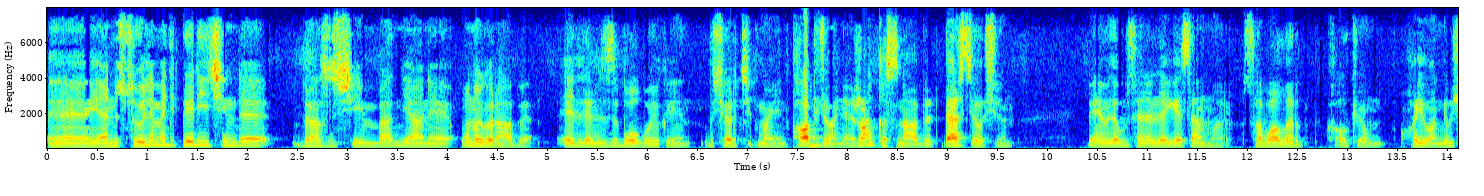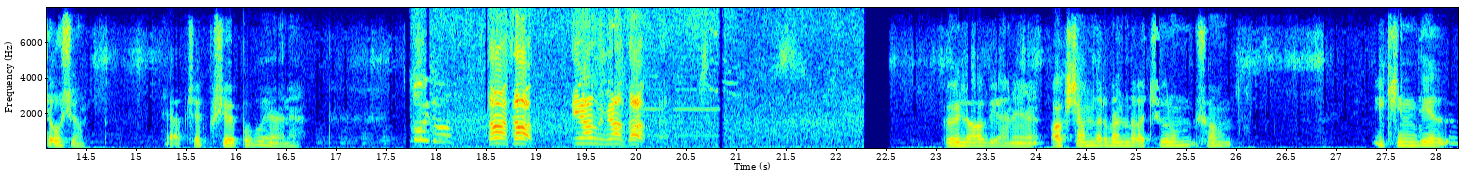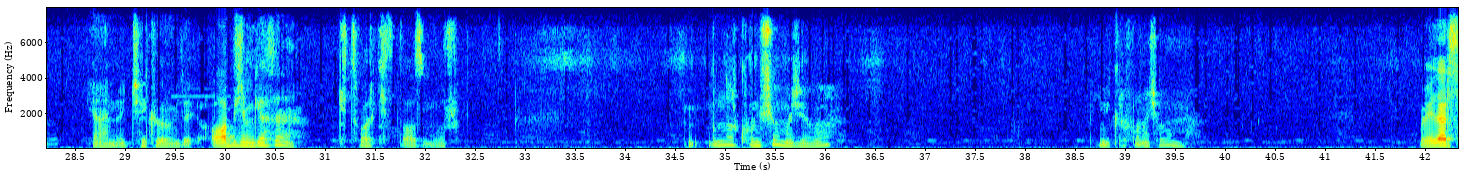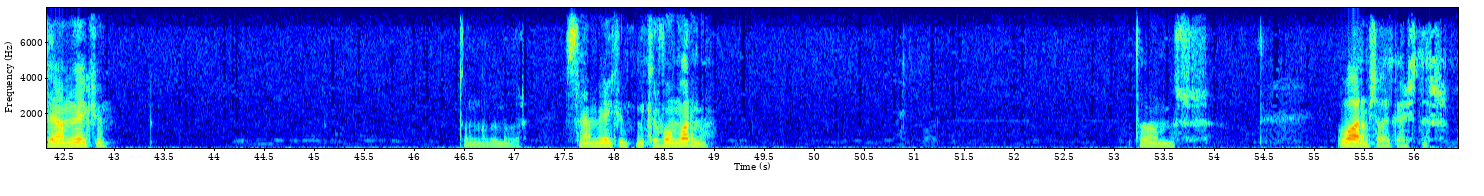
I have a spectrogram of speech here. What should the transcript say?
Ee, yani söylemedikleri için de biraz şeyim ben. Yani ona göre abi. Ellerinizi bol bol yıkayın. Dışarı çıkmayın. PUBG oynayın. Rank kasın abi. Ders çalışın. Benim de bu sene LGS'm var. Sabahları kalkıyorum. Hayvan gibi çalışıyorum. Yapacak bir şey yok baba yani. Tamam tamam. İnandım inandım tamam. Öyle abi yani akşamları ben de açıyorum şu an ikindi yani çekiyorum bir de. Abicim gelsene. Kit var kit lazım olur. Bunlar konuşuyor mu acaba? Bir mikrofon açalım mı? Beyler selamünaleyküm. Durmadı mılar? Selamünaleyküm. Mikrofon var mı? Tamamdır. Varmış arkadaşlar.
